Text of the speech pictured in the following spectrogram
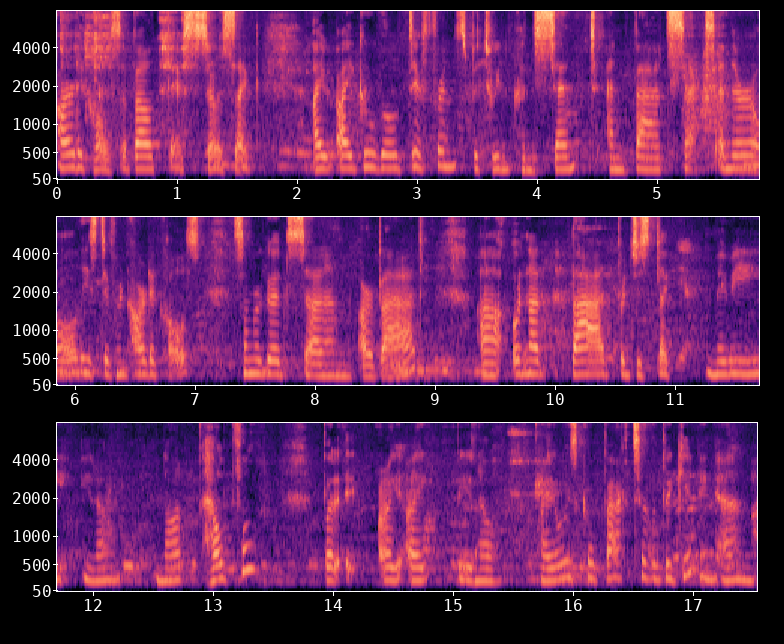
articles about this. So it's like I, I Googled difference between consent and bad sex, and there are all these different articles. Some are good, some are bad. Uh, or not bad, but just like maybe, you know, not helpful. But it, I, I, you know, I always go back to the beginning and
